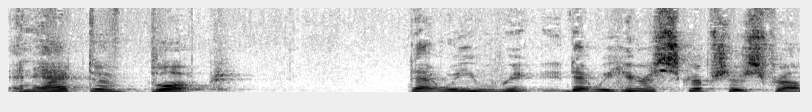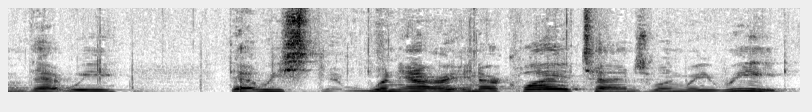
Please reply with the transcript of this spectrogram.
and active book that we, re- that we hear scriptures from, that we, that we when our, in our quiet times when we read,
